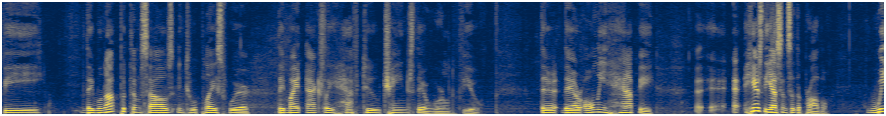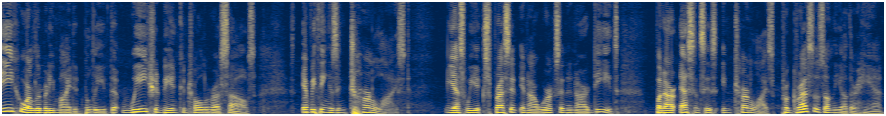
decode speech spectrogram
be they will not put themselves into a place where they might actually have to change their worldview. They're, they are only happy. Uh, uh, here's the essence of the problem. We who are liberty minded believe that we should be in control of ourselves. Everything is internalized. Yes, we express it in our works and in our deeds, but our essence is internalized. Progressives, on the other hand,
